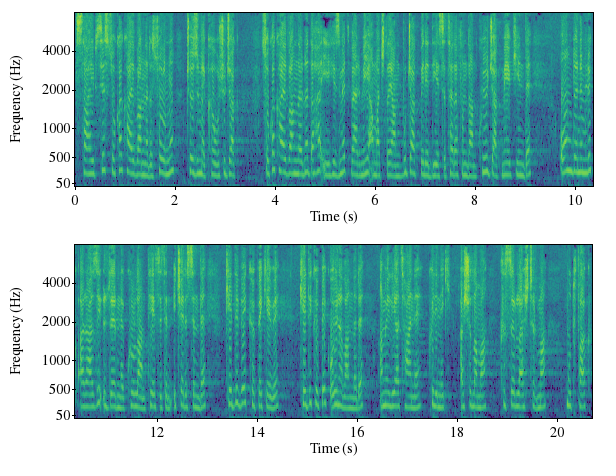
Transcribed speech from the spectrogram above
sahipsiz sokak hayvanları sorunu çözüme kavuşacak. Sokak hayvanlarına daha iyi hizmet vermeyi amaçlayan Bucak Belediyesi tarafından Kuyucak mevkiinde 10 dönümlük arazi üzerine kurulan tesisin içerisinde kedi ve köpek evi, kedi köpek oyun alanları, ameliyathane, klinik, aşılama, kısırlaştırma, mutfak,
